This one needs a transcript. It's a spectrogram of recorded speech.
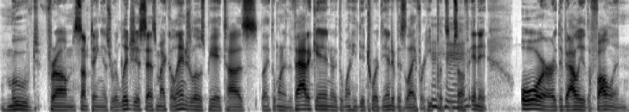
moved from something as religious as Michelangelo's pietas, like the one in the Vatican or the one he did toward the end of his life, where he puts himself in it, or the Valley of the Fallen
